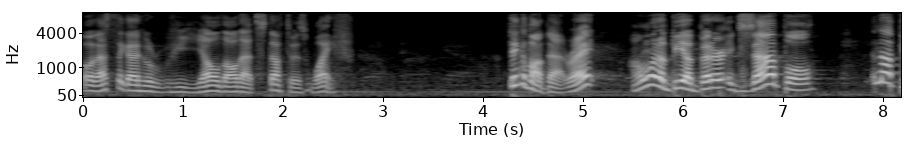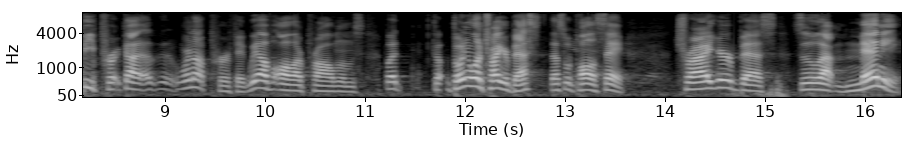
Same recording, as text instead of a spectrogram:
oh, that's the guy who yelled all that stuff to his wife. Think about that, right? I want to be a better example and not be per- God, we're not perfect. We have all our problems, but don't you want to try your best? That's what Paul is saying. Try your best so that many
